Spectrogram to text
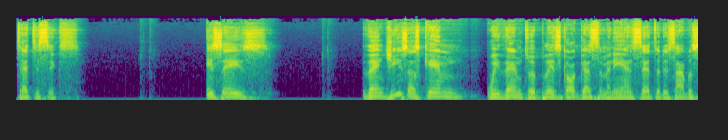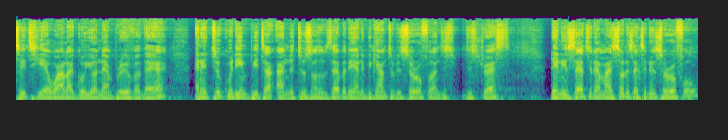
36, it says, Then Jesus came with them to a place called Gethsemane and said to the disciples, Sit here while I go yonder and pray over there. And he took with him Peter and the two sons of Zebedee, and he began to be sorrowful and dis- distressed. Then he said to them, My soul is exceedingly sorrowful,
